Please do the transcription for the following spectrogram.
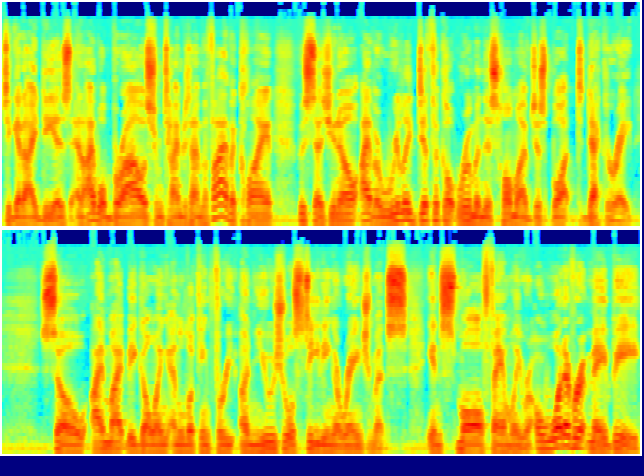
to get ideas, and I will browse from time to time. If I have a client who says, you know, I have a really difficult room in this home I've just bought to decorate, so I might be going and looking for unusual seating arrangements in small family room or whatever it may be.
